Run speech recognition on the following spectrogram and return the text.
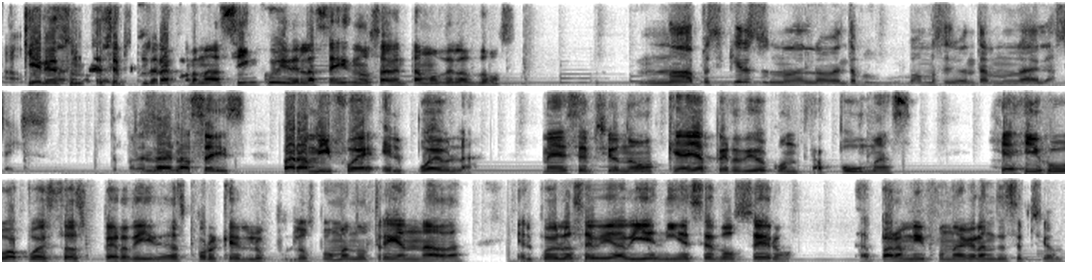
Ah, ¿Quieres una decepción de la jornada 5 y de la 6? ¿Nos aventamos de las dos? No, pues si quieres, no, vamos a aventarnos la de las 6. ¿Te parece? La de las 6, para mí fue el Puebla. Me decepcionó que haya perdido contra Pumas. Y ahí hubo apuestas perdidas porque los Pumas no traían nada. El Puebla se veía bien y ese 2-0 para mí fue una gran decepción.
